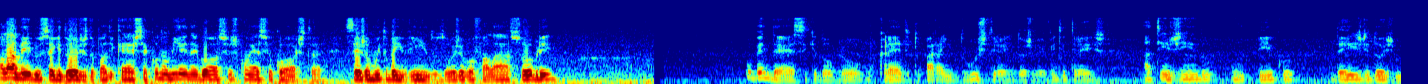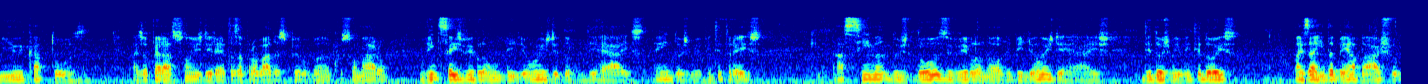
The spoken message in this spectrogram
Olá, amigos seguidores do podcast Economia e Negócios com Écio Costa. Sejam muito bem-vindos. Hoje eu vou falar sobre o BNDES que dobrou o crédito para a indústria em 2023, atingindo um pico desde 2014. As operações diretas aprovadas pelo banco somaram 26,1 bilhões de, de reais em 2023 acima dos 12,9 bilhões de reais de 2022, mas ainda bem abaixo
